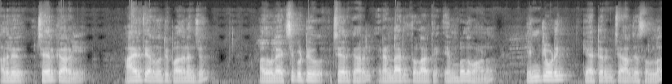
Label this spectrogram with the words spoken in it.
അതിൽ ചേർക്കാറിൽ ആയിരത്തി അറുന്നൂറ്റി പതിനഞ്ചും അതുപോലെ എക്സിക്യൂട്ടീവ് ചെയർക്കാറിൽ രണ്ടായിരത്തി തൊള്ളായിരത്തി എൺപതുമാണ് ഇൻക്ലൂഡിംഗ് കാറ്ററിംഗ് ചാർജസ് ഉള്ള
